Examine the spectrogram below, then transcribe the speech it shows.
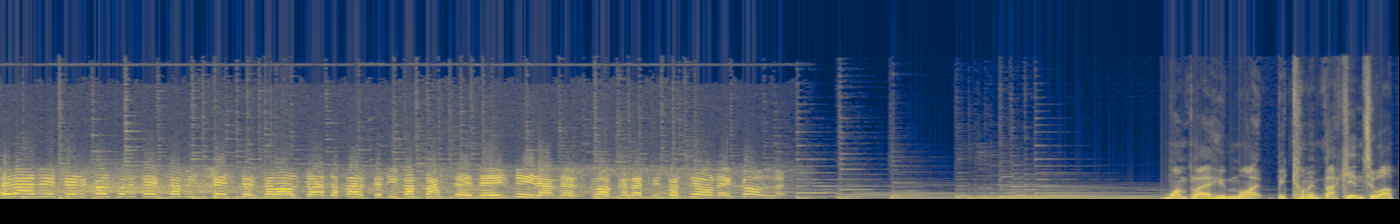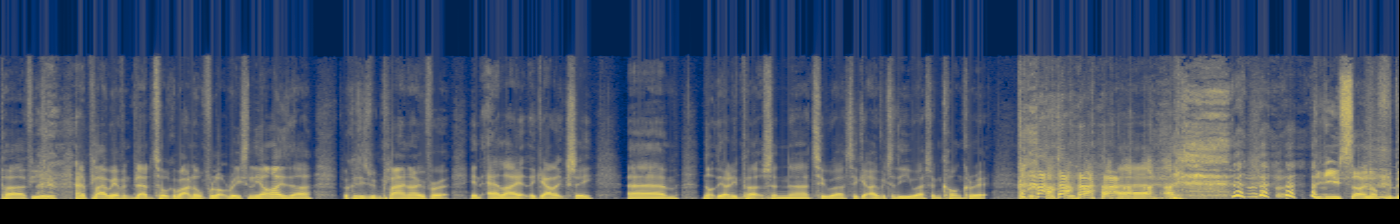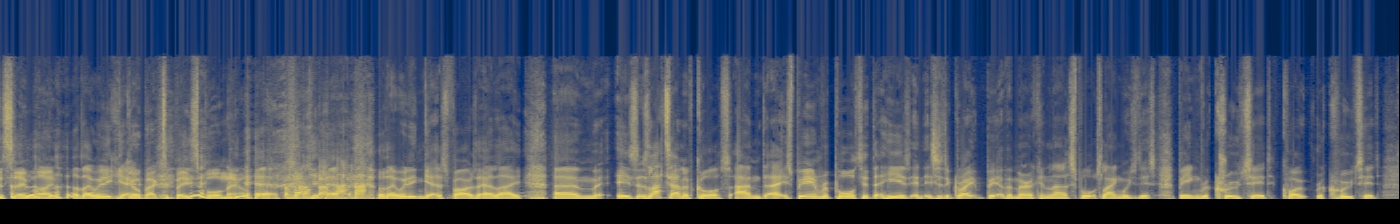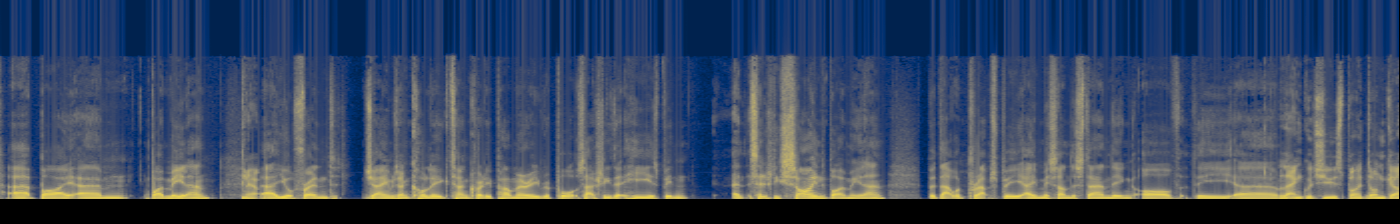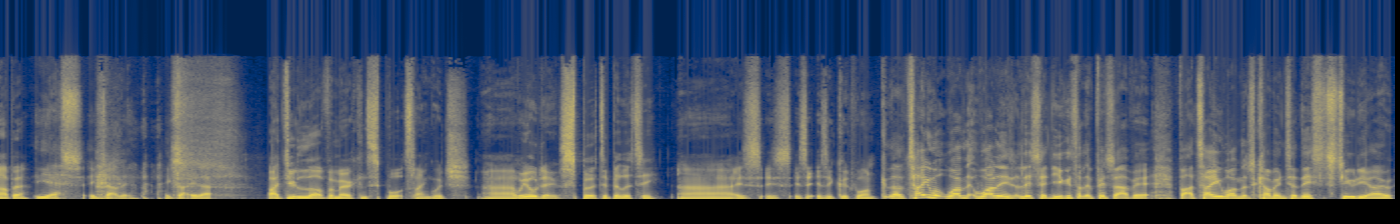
Edani e c'è il colpo di testa vincente stavolta da parte di Van Basten e il Milan sblocca la situazione gol One player who might be coming back into our purview, and a player we haven't been able to talk about an awful lot recently either, because he's been playing over in LA at the Galaxy. Um, not the only person uh, to uh, to get over to the US and conquer it. Did you sign off with the same line? Although we you didn't can get go back to baseball now. yeah, yeah. Although we didn't get as far as LA, um, is Zlatan, of course, and uh, it's being reported that he is. And this is a great bit of American uh, sports language. This being recruited, quote, recruited uh, by um, by Milan. Yeah. Uh, your friend James and colleague Tancredi Palmieri reports actually that he has been uh, essentially signed by Milan, but that would perhaps be a misunderstanding of the um, Language used by Don Garber. Yes, exactly, exactly that. I do love American sports language. Um, we all do. Spurtability uh, is, is is is a good one. I'll tell you what one one is. Listen, you can take the piss out of it, but I'll tell you one that's come into this studio,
